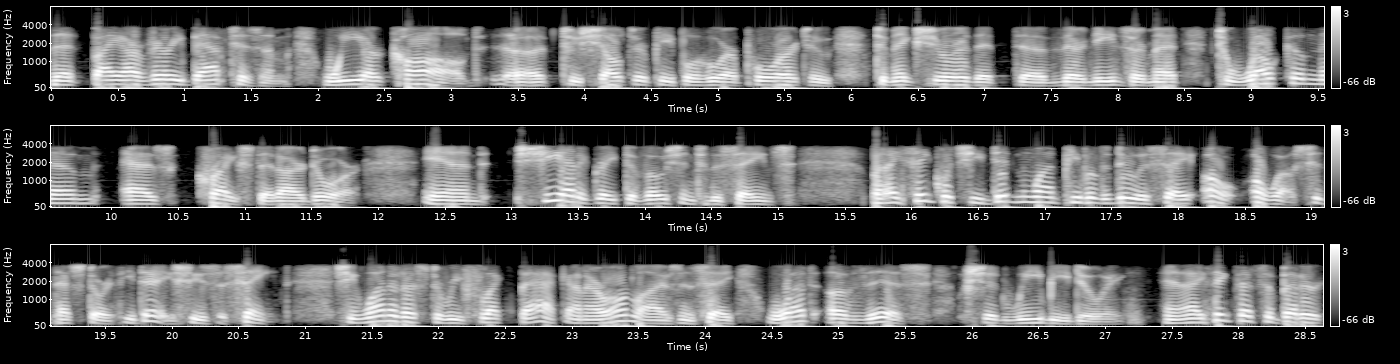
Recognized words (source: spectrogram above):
that by our very baptism we are called uh, to shelter people who are poor to to make sure that uh, their needs are met to welcome them as Christ at our door. And she had a great devotion to the saints but I think what she didn't want people to do is say, "Oh, oh well, that's Dorothy Day. She's a saint." She wanted us to reflect back on our own lives and say, "What of this should we be doing?" And I think that's a better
